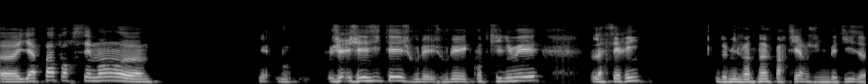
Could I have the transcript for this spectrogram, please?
il n'y a pas forcément. Euh, j'ai hésité. Je voulais, je voulais continuer la série. 2029 partir, j'ai une bêtise,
